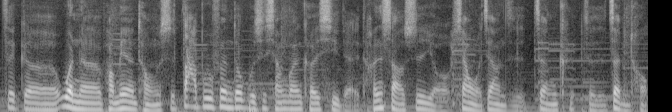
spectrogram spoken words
这个问了旁边的同事，大部分都不是相关科系的，很少是有像我这样子正科，就是正统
